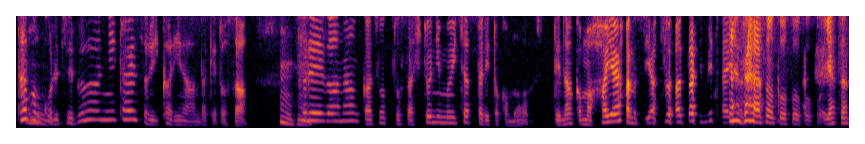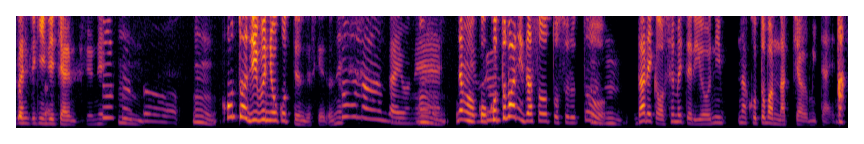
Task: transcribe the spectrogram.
多分これ自分に対する怒りなんだけどさ、うんそれがなんかちょっとさ人に向いちゃったりとかもしてなんかまあ早い話八つ当たりみたいな。そうそうそうそうそう。八つ当たり的に出ちゃうんですよね。そうそうそう、うん、うん。本当は自分に怒ってるんですけどね。そうなんだようねん、、でもこう言葉に出そうとすると、うんうん。誰かを責めてるようにな言葉になっちゃうみたいな。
